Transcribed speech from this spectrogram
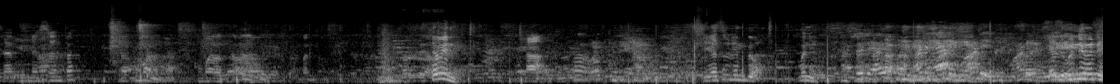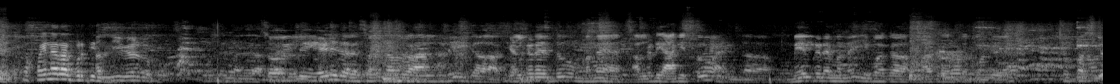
ಸರ್ ನಿಮ್ಮ ಹೆಸರು ಅಂತ ಕೆವಿನ್ ಈ ಹೆಸರು ನಿಮ್ಮದು ಬನ್ನಿ ಸರಿ ಆಯ್ತು? ಮಾಡಿ ಬನ್ನಿ. ಬನ್ನಿ ಬನ್ನಿ. ಫೈನಲ್ ಆಗಿ ಬರ್ತೀನಿ. ನೀವು ಹೇಳ್ಬೇಕು. ಸೊ ಇಲ್ಲಿ ಹೇಳಿದ್ದಾರೆ ಸವಿನ್ ಅವರು ಆಲ್ರೆಡಿ ಈಗ ಕೆಳಗಡೆದ್ದು ಮನೆ ಆಲ್ರೆಡಿ ಆಗಿತ್ತು ಆ್ಯಂಡ್ ಮೇಲ್ಗಡೆ ಮನೆ ಇವಾಗ ಅಂತೇಳಿ ಸೊ ಫಸ್ಟ್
